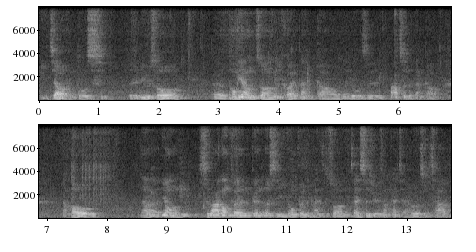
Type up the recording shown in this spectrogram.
比较很多事，对，例如说，呃，同样装一块蛋糕，那如果是八寸的蛋糕，然后那用十八公分跟二十一公分的盘子装，在视觉上看起来会有什么差别？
